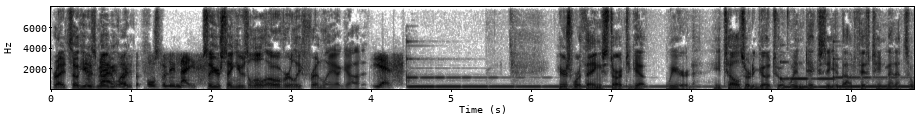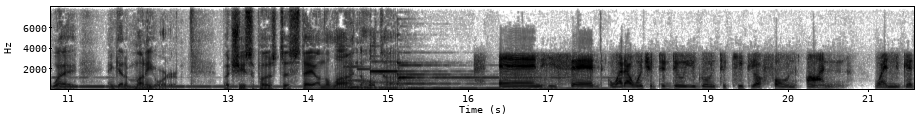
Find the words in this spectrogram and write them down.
right. So he was maybe was overly nice. So you're saying he was a little overly friendly. I got it. Yes. Here's where things start to get weird. He tells her to go to a Winn Dixie about 15 minutes away and get a money order, but she's supposed to stay on the line the whole time. And he said, What I want you to do, you're going to keep your phone on when you get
